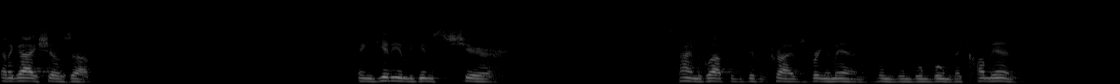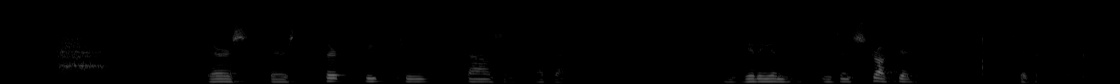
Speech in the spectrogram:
and a guy shows up. And Gideon begins to share. It's time to go out to the different tribes, bring them in. Boom, boom, boom, boom. They come in. There's, there's 32,000 of them. And Gideon is instructed, stay with me, you're okay.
